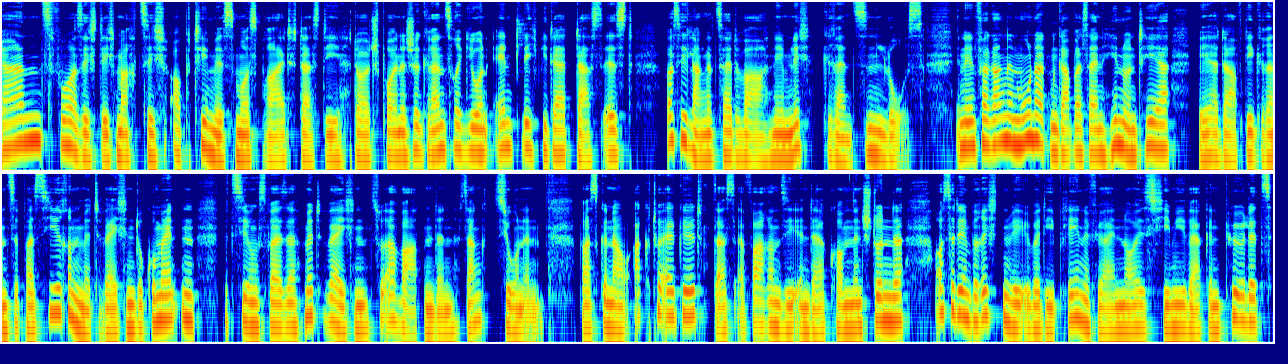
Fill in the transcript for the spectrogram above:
Ganz vorsichtig macht sich Optimismus breit, dass die deutsch-polnische Grenzregion endlich wieder das ist, was sie lange Zeit war, nämlich grenzenlos. In den vergangenen Monaten gab es ein Hin und Her, wer darf die Grenze passieren, mit welchen Dokumenten bzw. mit welchen zu erwartenden Sanktionen. Was genau aktuell gilt, das erfahren Sie in der kommenden Stunde. Außerdem berichten wir über die Pläne für ein neues Chemiewerk in Pölitz,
